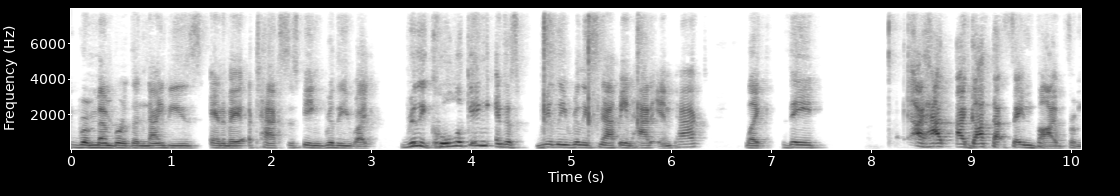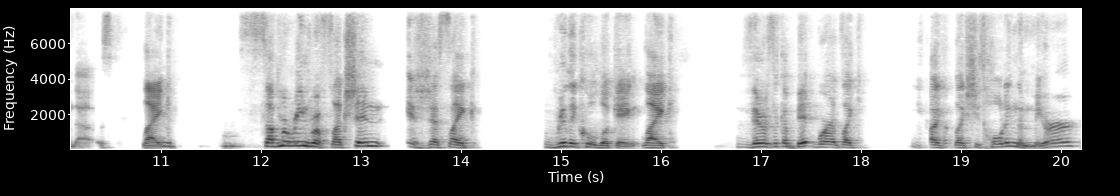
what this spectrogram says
remember the 90s anime attacks as being really like really cool looking and just really really snappy and had impact like they i had i got that same vibe from those. Like submarine reflection is just like really cool looking. Like there's like a bit where it's like like like she's holding the mirror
